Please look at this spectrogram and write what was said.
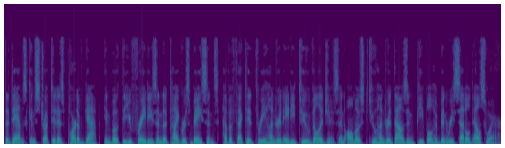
The dams constructed as part of GAP, in both the Euphrates and the Tigris basins, have affected 382 villages and almost 200,000 people have been resettled elsewhere.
